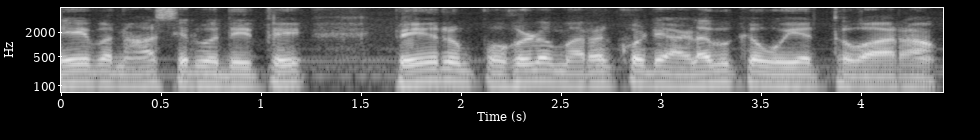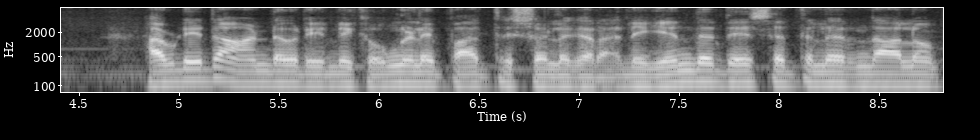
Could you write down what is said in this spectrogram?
தேவன் ஆசிர்வதித்து பேரும் புகழும் வரக்கூடிய அளவுக்கு உயர்த்துவாராம். அப்படி தான் ஆண்டவர் இன்னைக்கு உங்களை பார்த்து சொல்லுகிறார். நீங்கள் எந்த தேசத்தில் இருந்தாலும்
